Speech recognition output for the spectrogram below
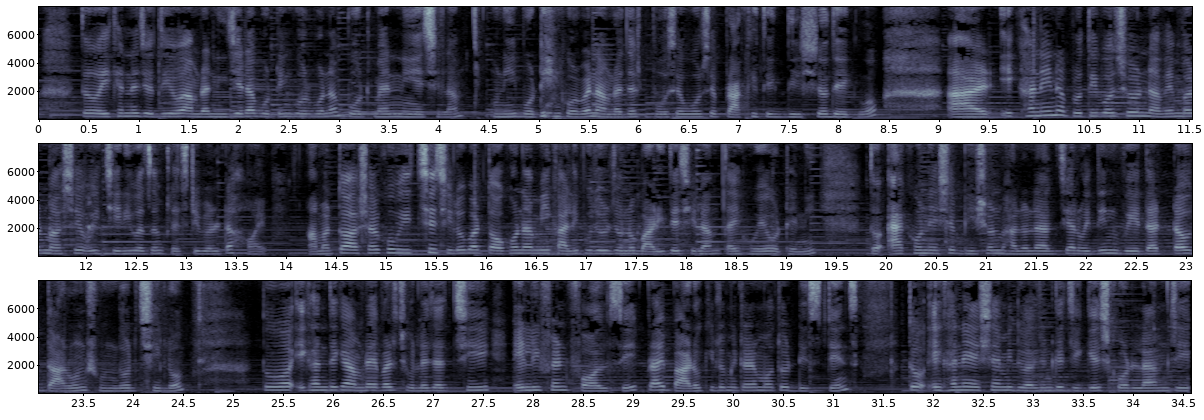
তো এখানে যদিও আমরা নিজেরা বোটিং করব না বোটম্যান নিয়েছিলাম। উনিই বোটিং করবেন, আমরা জাস্ট বসে বসে প্রাকৃতিক দৃশ্য দেখব। আর এখানেই না প্রতি বছর নভেম্বর মাসে ওই চেরি বাজাম ফেস্টিভ্যালটা হয়। আমার তো আসার খুব ইচ্ছে ছিল বাট তখন আমি কালী পুজোর জন্য বাড়িতে ছিলাম, তাই হয়ে ওঠেনি। তো এখন এসে ভীষণ ভালো লাগছে, আর ওই দিন ওয়েদারটাও দারুণ সুন্দর ছিল। তো এখান থেকে আমরা এবার চলে যাচ্ছি এলিফ্যান্ট ফলসে প্রায় বারো কিলোমিটারের মতো ডিস্টেন্স তো এখানে এসে আমি দু একজনকে জিজ্ঞেস করলাম যে,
